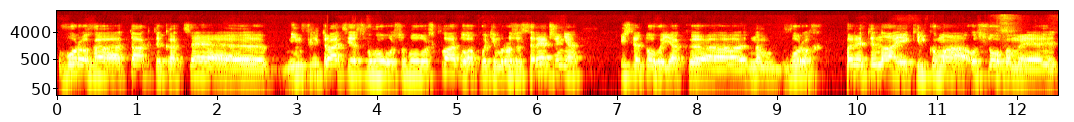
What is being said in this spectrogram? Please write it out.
Ворога тактика це інфільтрація свого особового складу, а потім розосередження. Після того, як нам ворог перетинає кількома особами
